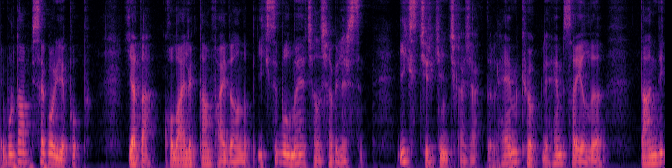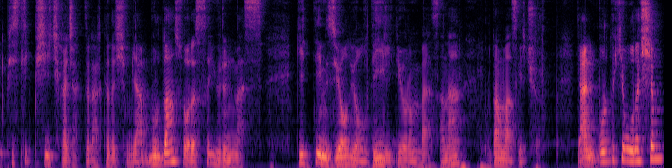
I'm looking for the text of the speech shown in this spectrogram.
E buradan Pisagor yapıp ya da kolaylıktan faydalanıp x'i bulmaya çalışabilirsin. X çirkin çıkacaktır. Hem köklü hem sayılı dandik pislik bir şey çıkacaktır arkadaşım. Yani buradan sonrası yürünmez. Gittiğimiz yol yol değil diyorum ben sana. Buradan vazgeçiyorum. Yani buradaki uğraşım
